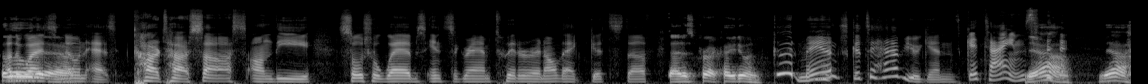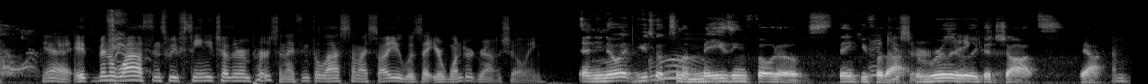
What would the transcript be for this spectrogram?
Hello otherwise there. known as Cartar Sauce on the social webs, Instagram, Twitter, and all that good stuff. That is correct. How you doing? Good man, it's good to have you again. Good times. Yeah, yeah. Yeah, it's been a while since we've seen each other in person. I think the last time I saw you was at your Wonderground showing. And you know what? You took some amazing photos. Thank you for Thank you, that. sir. Really, Thank really you, good sir. shots. Yeah. I'm,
